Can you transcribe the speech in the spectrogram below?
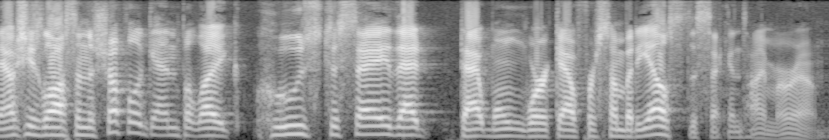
now she's lost in the shuffle again but like who's to say that that won't work out for somebody else the second time around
